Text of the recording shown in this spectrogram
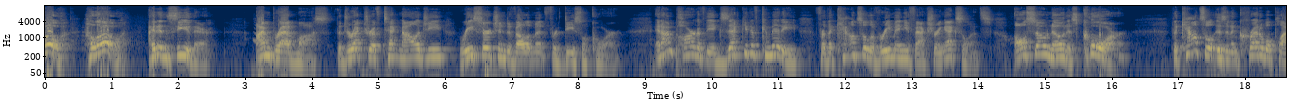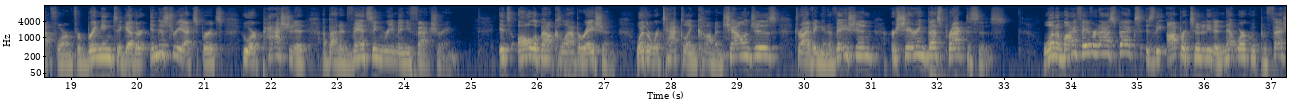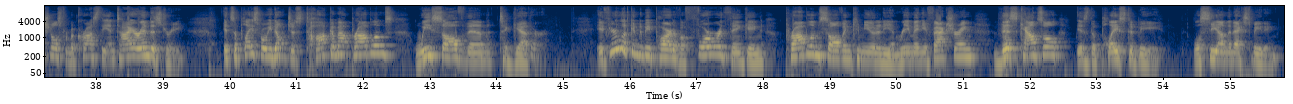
Oh, hello! I didn't see you there. I'm Brad Moss, the Director of Technology, Research and Development for DieselCore, and I'm part of the Executive Committee for the Council of Remanufacturing Excellence, also known as CoRE. The Council is an incredible platform for bringing together industry experts who are passionate about advancing remanufacturing. It's all about collaboration, whether we're tackling common challenges, driving innovation, or sharing best practices. One of my favorite aspects is the opportunity to network with professionals from across the entire industry. It's a place where we don't just talk about problems, we solve them together. If you're looking to be part of a forward thinking, problem solving community in remanufacturing, this council is the place to be. We'll see you on the next meeting.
